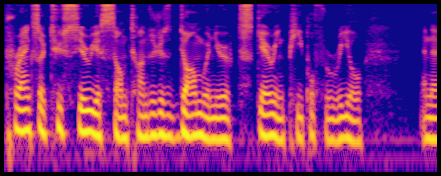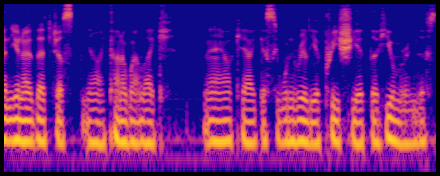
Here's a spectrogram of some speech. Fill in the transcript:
pranks are too serious sometimes. They're just dumb when you're scaring people for real. And then you know that just you know I kind of went like, eh, okay, I guess he wouldn't really appreciate the humor in this.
